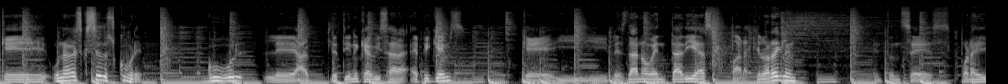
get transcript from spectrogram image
que una vez que se descubre, Google le, le tiene que avisar a Epic Games que, y les da 90 días para que lo arreglen. Entonces, por ahí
